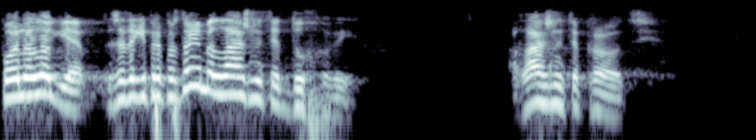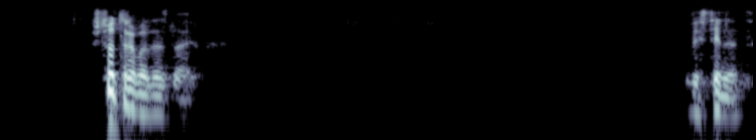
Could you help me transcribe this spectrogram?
По аналогија, за да ги препознаеме лажните духови, лажните пророци, што треба да знаеме? Вестината.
